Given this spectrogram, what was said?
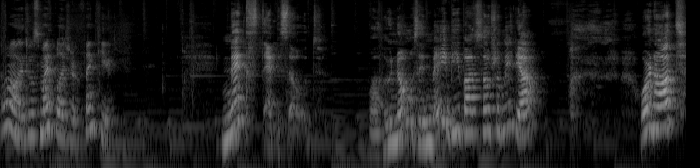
Oh, it was my pleasure. Thank you. Next episode, well, who knows? It may be about social media. or not.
